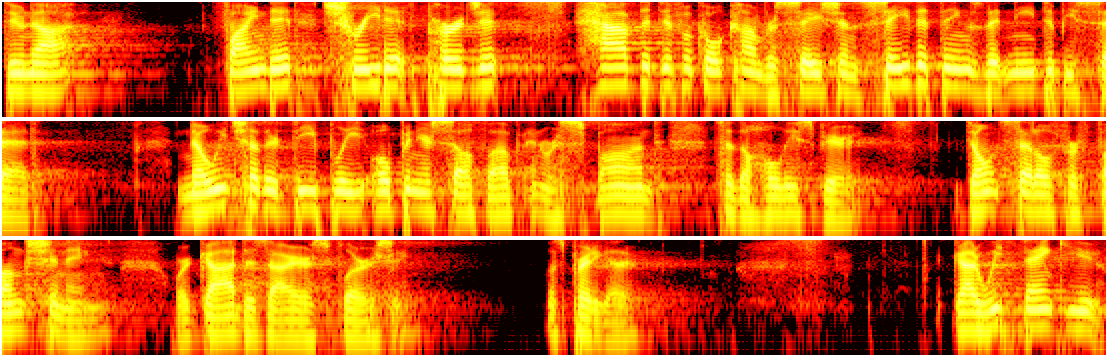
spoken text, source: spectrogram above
Do not find it, treat it, purge it, have the difficult conversations, say the things that need to be said. Know each other deeply, open yourself up, and respond to the Holy Spirit. Don't settle for functioning where God desires flourishing. Let's pray together. God, we thank you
